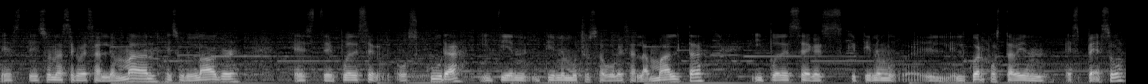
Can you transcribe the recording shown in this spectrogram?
este, es una cerveza alemán, es un lager, este, puede ser oscura y tiene, tiene muchos sabores a la malta y puede ser que tiene el, cuerpo está bien espeso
